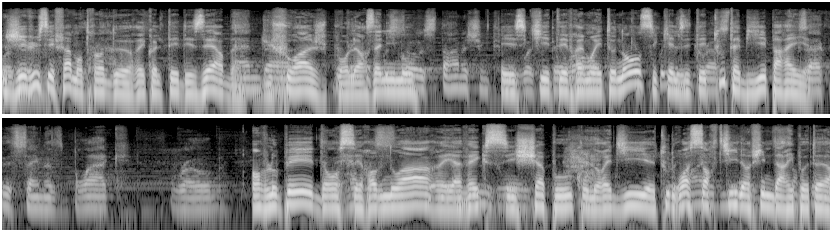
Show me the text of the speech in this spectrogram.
J'ai vu ces femmes en train de récolter des herbes, du uh, fourrage pour leurs animaux. Et ce qui était vraiment étonnant, c'est qu'elles étaient toutes habillées pareil. Enveloppées dans ces robes noires et avec ces chapeaux qu'on aurait dit tout droit sortis d'un film d'Harry Potter.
